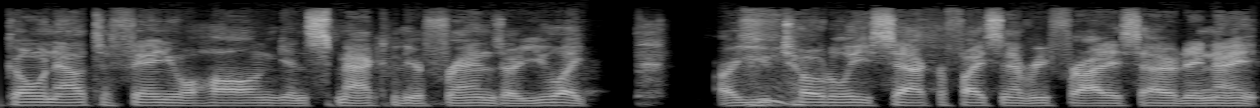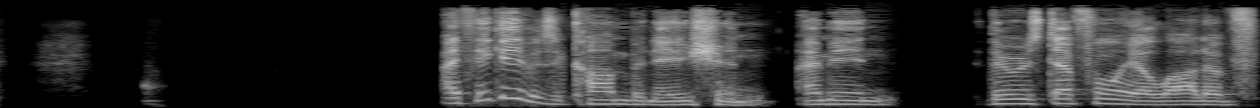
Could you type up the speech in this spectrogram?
going out to faneuil hall and getting smacked with your friends are you like are you totally sacrificing every friday saturday night i think it was a combination i mean there was definitely a lot of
